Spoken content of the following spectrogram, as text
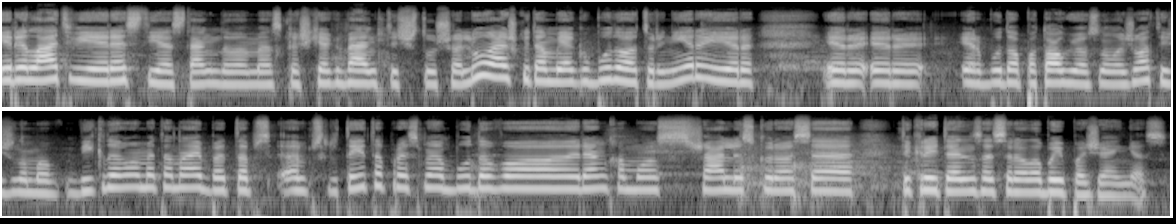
ir į Latviją, ir Estiją stengdavomės kažkiek vengti šitų šalių. Aišku, ten jeigu būdavo turnyrai ir, ir, ir, ir būdavo patogu jos nuvažiuoti, žinoma, vykdavome tenai, bet aps, apskritai ta prasme būdavo renkamos šalis, kuriuose tikrai tenisas yra labai pažengęs.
